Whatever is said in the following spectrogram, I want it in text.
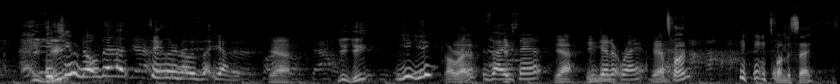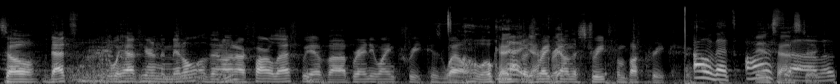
Did you know that? Taylor knows that. Yeah. Yeah. Yee yee. Yee yee. All right. Is that how you say it? Yeah. You did it right? Yeah. That's fun. It's fun to say. So that's what we have here in the middle. And then on our far left, we have uh, Brandywine Creek as well. Oh, okay. Nice. So it's Yeah, right great. down the street from Buck Creek. Oh, that's awesome. Fantastic.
